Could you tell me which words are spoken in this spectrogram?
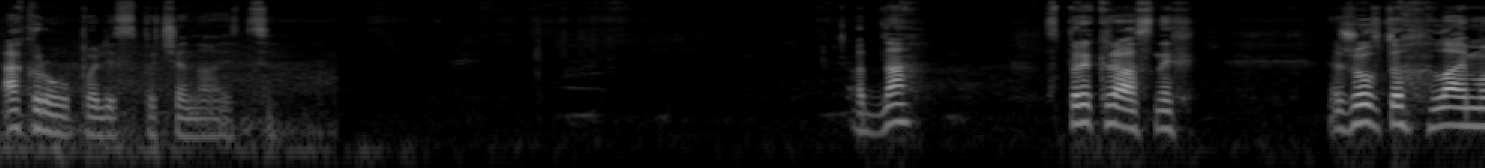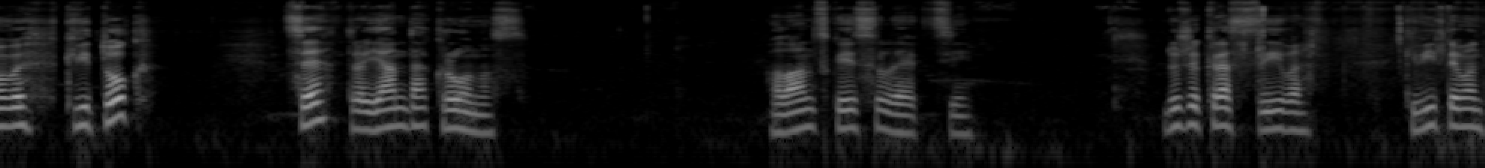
Акрополіс починається. Одна з прекрасних жовто-лаймових квіток це троянда Кронос голландської селекції. Дуже красива. Квіти, вон,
